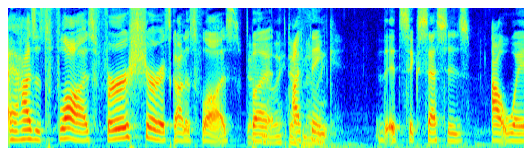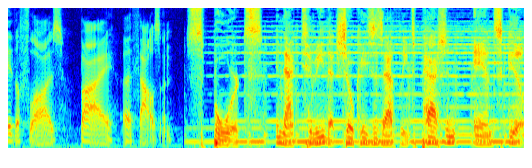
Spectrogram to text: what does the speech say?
it has its flaws. For sure, it's got its flaws, Definitely, but I think its successes outweigh the flaws by a thousand. Sports, an activity that showcases athletes' passion and skill.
